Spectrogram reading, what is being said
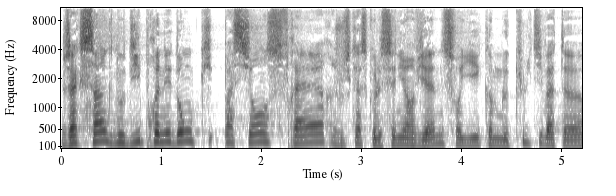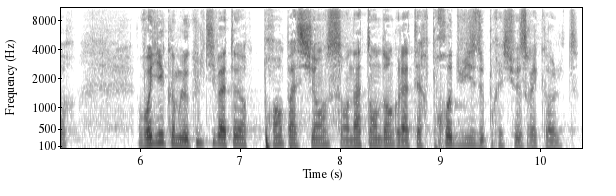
Jacques V nous dit, prenez donc patience, frères, jusqu'à ce que le Seigneur vienne, soyez comme le cultivateur, voyez comme le cultivateur prend patience en attendant que la terre produise de précieuses récoltes.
